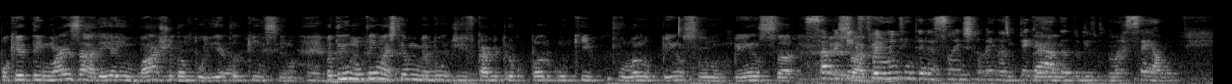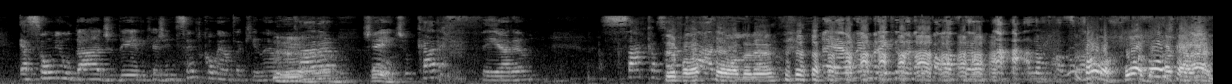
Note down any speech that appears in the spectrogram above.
porque tem mais areia embaixo da ampulheta do que em cima. Eu tenho, não tenho mais tempo mesmo de ficar me preocupando com o que fulano pensa ou não pensa. Sabe o que, que foi muito interessante também na pegada do livro do Marcelo? Essa humildade dele, que a gente sempre comenta aqui, né? O É. cara. Gente, o cara é fera. Saca Você ia pra falar caramba. foda, né? É, eu lembrei que não era palavrão. não passou. Fala foda pra caralho.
